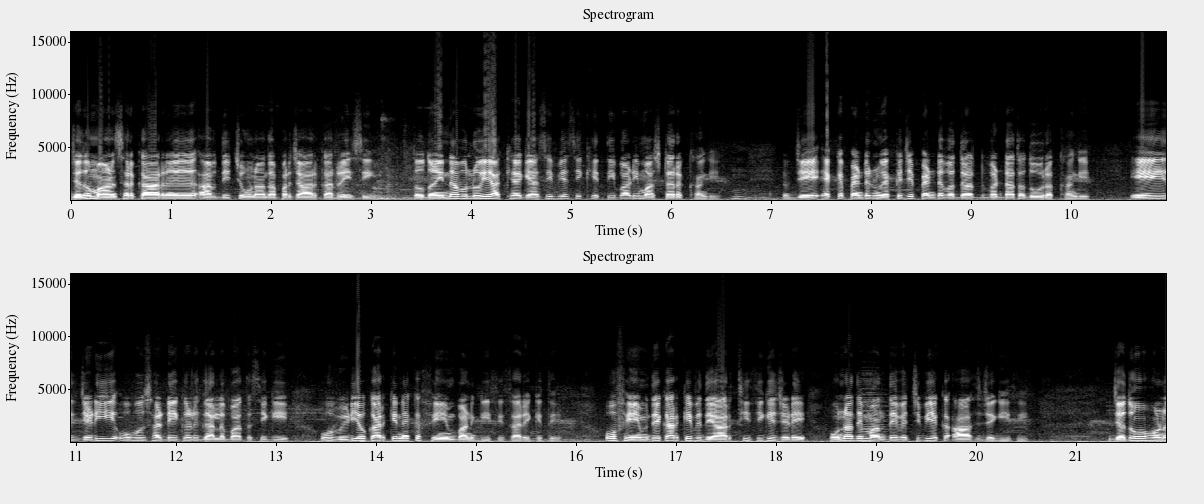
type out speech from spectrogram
ਜਦੋਂ ਮਾਨ ਸਰਕਾਰ ਆਪਦੀ ਚੋਣਾਂ ਦਾ ਪ੍ਰਚਾਰ ਕਰ ਰਹੀ ਸੀ, ਤਾਂ ਉਦੋਂ ਇਹਨਾਂ ਵੱਲੋਂ ਇਹ ਆਖਿਆ ਗਿਆ ਸੀ ਵੀ ਅਸੀਂ ਖੇਤੀਬਾੜੀ ਮਾਸਟਰ ਰੱਖਾਂਗੇ। ਜੇ ਇੱਕ ਪਿੰਡ ਨੂੰ ਇੱਕ ਜੇ ਪਿੰਡ ਵੱਡਾ ਵੱਡਾ ਤਾਂ ਦੋ ਰੱਖਾਂਗੇ। ਇਹ ਜਿਹੜੀ ਉਹ ਸਾਡੀ ਕੋਲ ਗੱਲਬਾਤ ਸੀਗੀ, ਉਹ ਵੀਡੀਓ ਕਰਕੇ ਨਾ ਇੱਕ ਫੇਮ ਬਣ ਗਈ ਸੀ ਸਾਰੇ ਕਿਤੇ। ਉਹ ਫੇਮ ਦੇ ਕਰਕੇ ਵਿਦਿਆਰਥੀ ਸੀਗੇ ਜਿਹੜੇ, ਉਹਨਾਂ ਦੇ ਮਨ ਦੇ ਵਿੱਚ ਵੀ ਇੱਕ ਆਸ ਜਗੀ ਸੀ। ਜਦੋਂ ਹੁਣ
